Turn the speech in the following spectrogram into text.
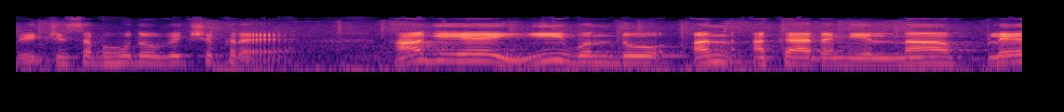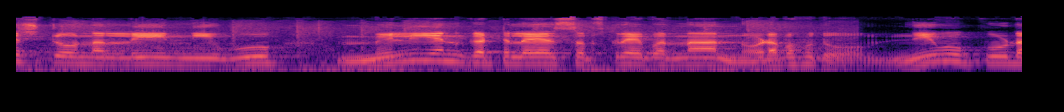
ವೀಕ್ಷಿಸಬಹುದು ವೀಕ್ಷಕರೇ. ಹಾಗೆಯೇ ಈ ಒಂದು ಅನ್ ಅಕಾಡೆಮಿಯಲ್ನ ಪ್ಲೇಸ್ಟೋರ್ನಲ್ಲಿ ನೀವು ಮಿಲಿಯನ್ ಗಟ್ಟಲೆ ಸಬ್ಸ್ಕ್ರೈಬರ್ನ ನೋಡಬಹುದು. ನೀವು ಕೂಡ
